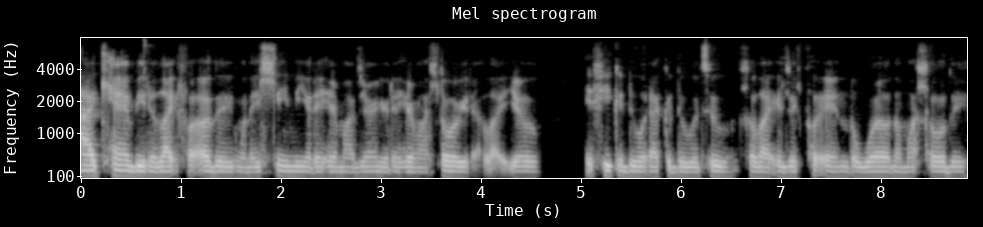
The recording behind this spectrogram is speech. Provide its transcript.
I can be the light for others when they see me or they hear my journey or they hear my story that like, yo, if he could do it, I could do it too. So like it just putting the world on my shoulder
